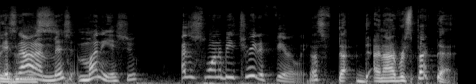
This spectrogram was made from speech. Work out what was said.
it's not a money issue. I just want to be treated fairly. That's that, and I respect that.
